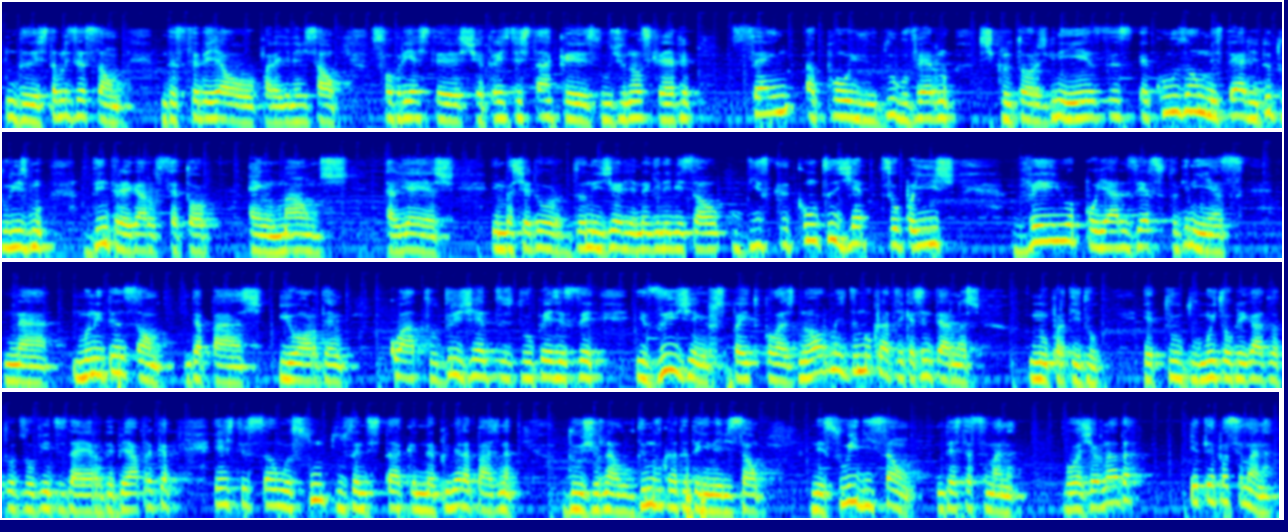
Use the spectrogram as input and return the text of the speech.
de estabilização da CDAO para Guiné-Bissau. Sobre estes três destaques, o jornal escreve: sem apoio do governo, escritores guineenses acusam o Ministério do Turismo de entregar o setor em mãos alheias. Embaixador da Nigéria na Guiné-Bissau disse que contingente do seu país veio apoiar o exército guineense na manutenção da paz e ordem. Quatro dirigentes do PGC exigem respeito pelas normas democráticas internas no partido. É tudo. Muito obrigado a todos os ouvintes da RDP África. Estes são assuntos em destaque na primeira página do jornal Democrata da Guiné-Bissau, na sua edição desta semana. Boa jornada e até para a semana.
